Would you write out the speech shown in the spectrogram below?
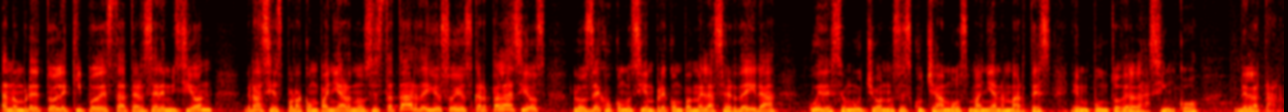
A nombre de todo el equipo de esta tercera emisión, gracias por acompañarnos esta tarde. Yo soy Oscar Palacios. Los dejo como siempre con Pamela Cerdeira. Cuídese mucho. Nos escuchamos mañana martes en punto de las 5 de la tarde.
